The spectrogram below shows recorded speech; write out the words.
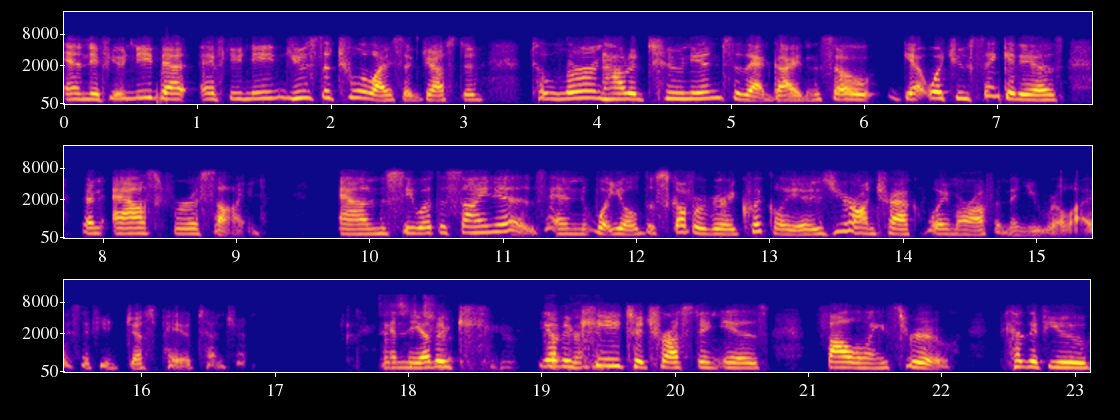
And if you need that, if you need, use the tool I suggested to learn how to tune into that guidance. So get what you think it is, then ask for a sign and see what the sign is. And what you'll discover very quickly is you're on track way more often than you realize if you just pay attention. That's and the other key- the other key to trusting is following through because if you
